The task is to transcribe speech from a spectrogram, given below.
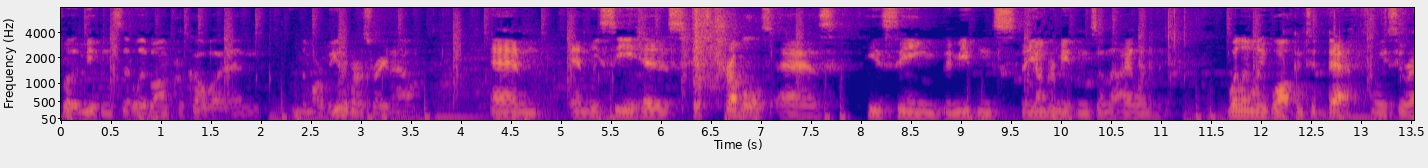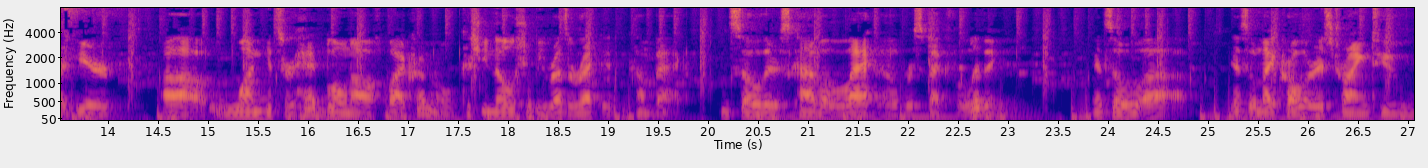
for the mutants that live on Krakoa and the Marvel universe right now. And and we see his his troubles as he's seeing the mutants, the younger mutants on the island, willingly walk into death. we see right here, uh, one gets her head blown off by a criminal because she knows she'll be resurrected and come back. And so there's kind of a lack of respect for living. And so uh, and so Nightcrawler is trying to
